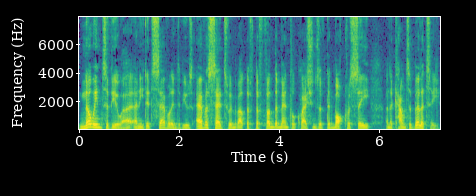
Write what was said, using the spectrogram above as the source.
No interviewer, and he did several interviews, ever said to him about the, the fundamental questions of democracy and accountability,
